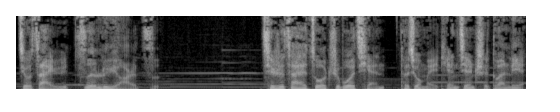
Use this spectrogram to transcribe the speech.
就在于自律二字。其实，在做直播前，他就每天坚持锻炼，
